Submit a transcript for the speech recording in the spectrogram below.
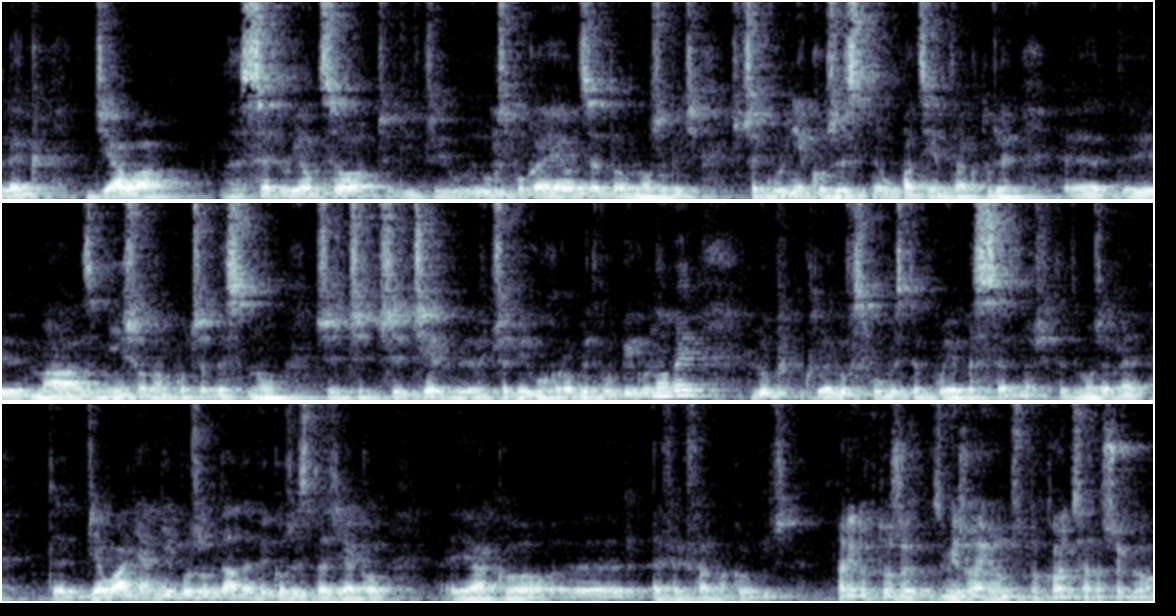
lek działa sedująco, czyli, czyli uspokajające, to może być szczególnie korzystny u pacjenta, który e, ma zmniejszoną potrzebę snu, czy, czy, czy w przebiegu choroby dwubiegunowej lub którego współwystępuje bezsenność. Wtedy możemy te działania niepożądane wykorzystać jako, jako e, efekt farmakologiczny. Panie doktorze, zmierzając do końca naszego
